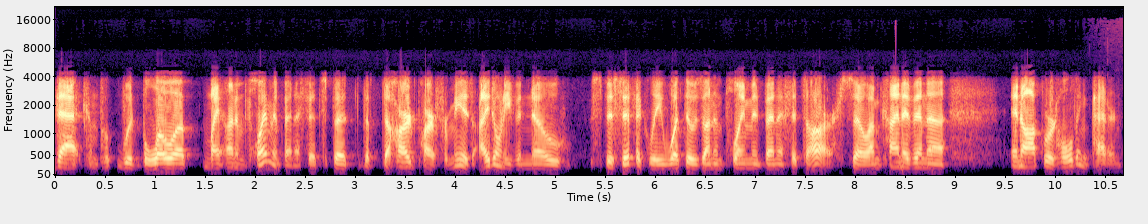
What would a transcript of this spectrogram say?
that comp- would blow up my unemployment benefits. But the the hard part for me is I don't even know specifically what those unemployment benefits are. So I'm kind of in a an awkward holding pattern.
